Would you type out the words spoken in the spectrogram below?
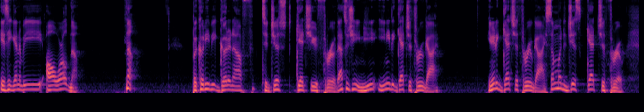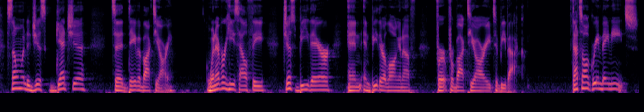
is he going to be all world? No, no. But could he be good enough to just get you through? That's what you need. You need to get you through, guy. You need to get you through, guy. Someone to just get you through. Someone to just get you to David Bakhtiari. Whenever he's healthy, just be there and and be there long enough for for Bakhtiari to be back. That's all Green Bay needs.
